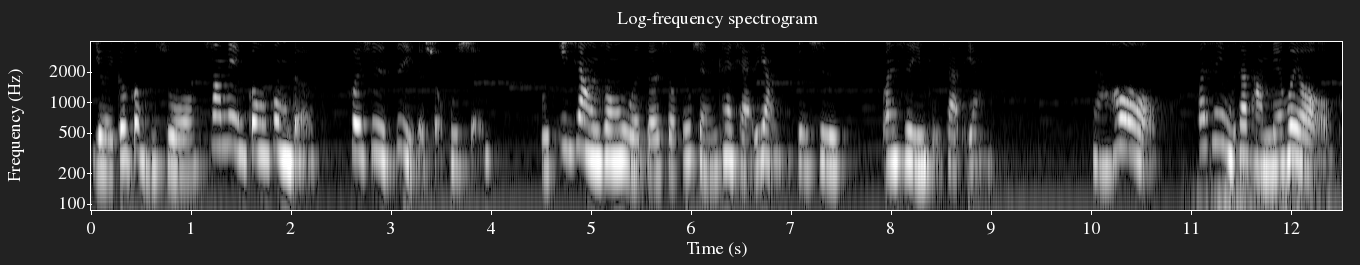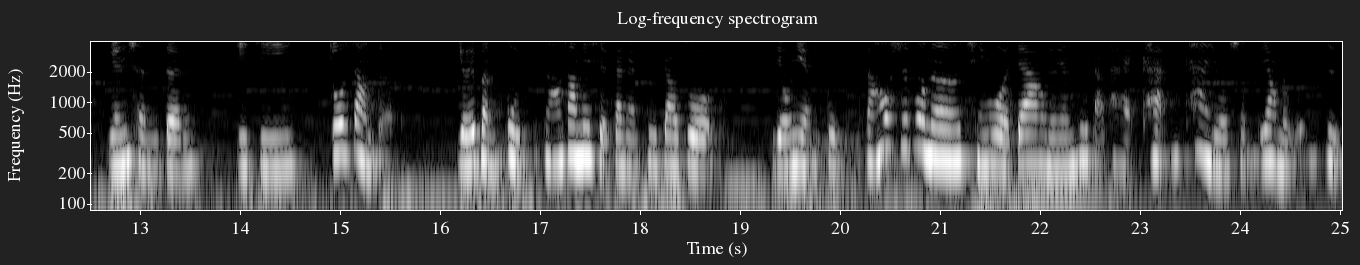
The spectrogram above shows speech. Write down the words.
有一个供桌，上面供奉的会是自己的守护神。我印象中，我的守护神看起来的样子就是观世音菩萨的样子。然后，观世音菩萨旁边会有圆城灯，以及桌上的有一本簿子，然后上面写三个字，叫做流年簿。然后师傅呢，请我将流年簿打开来看，看有什么样的文字。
